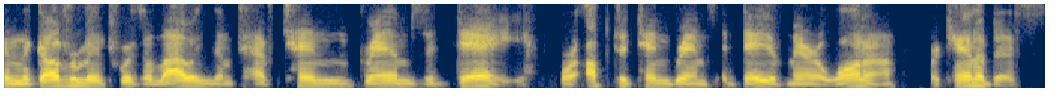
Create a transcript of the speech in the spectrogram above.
and the government was allowing them to have 10 grams a day or up to 10 grams a day of marijuana or cannabis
